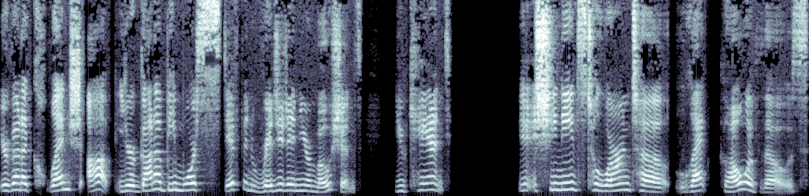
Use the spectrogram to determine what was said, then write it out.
You're going to clench up. You're going to be more stiff and rigid in your motions. You can't she needs to learn to let go of those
